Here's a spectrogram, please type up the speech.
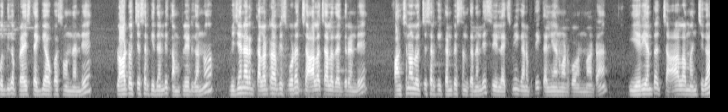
కొద్దిగా ప్రైస్ తగ్గే అవకాశం ఉందండి. ప్లాట్ వచ్చేసరికి ఇదండి కంప్లీట్గాను విజయనగరం కలెక్టర్ ఆఫీస్ కూడా చాలా చాలా దగ్గర అండి ఫంక్షన్ హాల్ వచ్చేసరికి కనిపిస్తుంది కదండి. శ్రీ లక్ష్మీ గణపతి కళ్యాణ మండపం అనమాట ఈ ఏరియా అంతా చాలా మంచిగా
